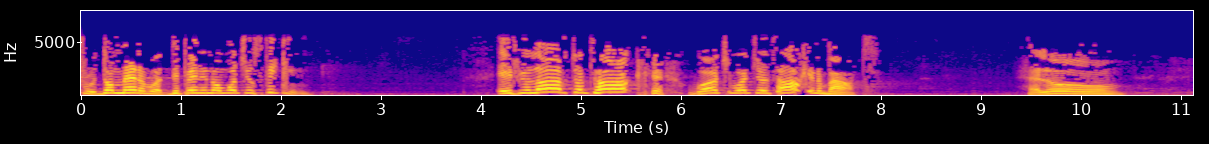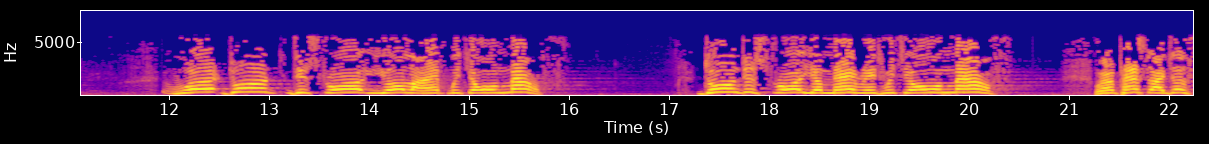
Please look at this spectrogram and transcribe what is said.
fruit, don't matter what, depending on what you're speaking. If you love to talk, watch what you're talking about. Hello. Don't destroy your life with your own mouth. Don't destroy your marriage with your own mouth. Well, Pastor, I just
